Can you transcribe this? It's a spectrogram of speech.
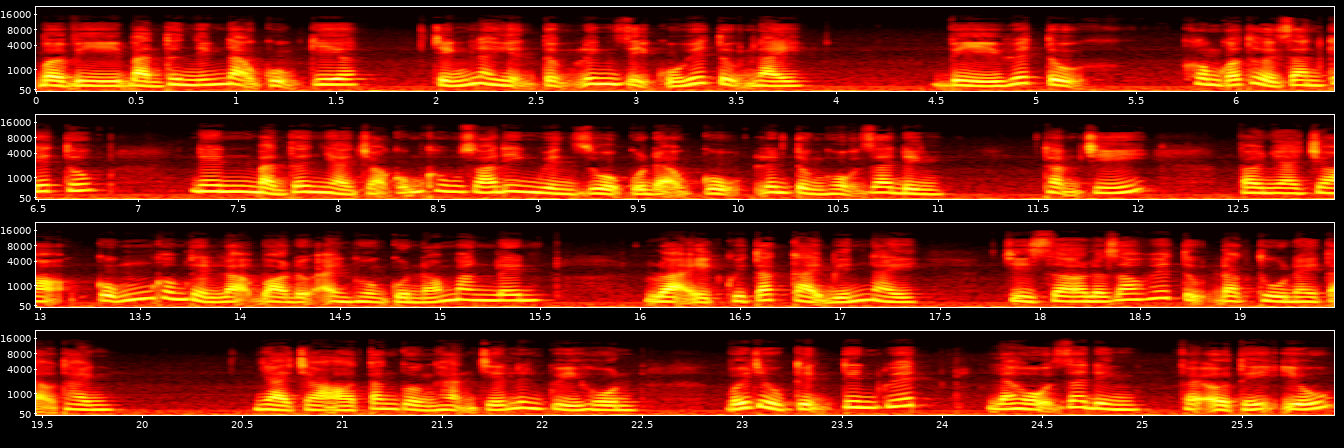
bởi vì bản thân những đạo cụ kia chính là hiện tượng linh dị của huyết tự này. Vì huyết tự không có thời gian kết thúc, nên bản thân nhà trọ cũng không xóa đi nguyền rủa của đạo cụ lên từng hộ gia đình. Thậm chí, vào nhà trọ cũng không thể loại bỏ được ảnh hưởng của nó mang lên. Loại quy tắc cải biến này chỉ sợ là do huyết tự đặc thù này tạo thành. Nhà trọ tăng cường hạn chế lên quỷ hồn với điều kiện tiên quyết là hộ gia đình phải ở thế yếu.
